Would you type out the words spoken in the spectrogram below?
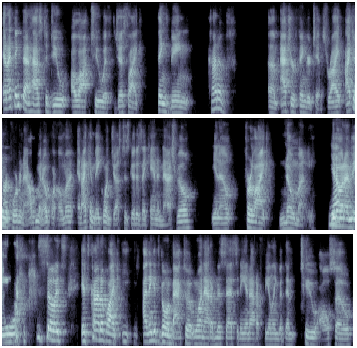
and I think that has to do a lot too with just like things being kind of um, at your fingertips, right? I can record an album in Oklahoma and I can make one just as good as they can in Nashville, you know, for like no money. You know what I mean? so it's it's kind of like I think it's going back to it one out of necessity and out of feeling, but then two also,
